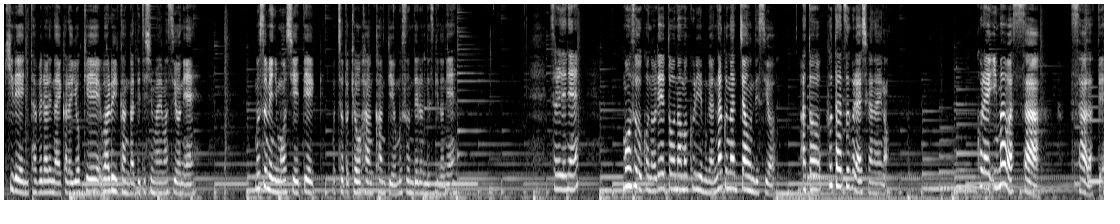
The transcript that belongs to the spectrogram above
綺麗に食べられないから余計悪い感が出てしまいますよね。娘にも教えてちょっと共犯関係を結んでるんですけどね。それでねもうすぐこの冷凍生クリームがなくなっちゃうんですよ。あと2つぐらいしかないの。これ今はささあだって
